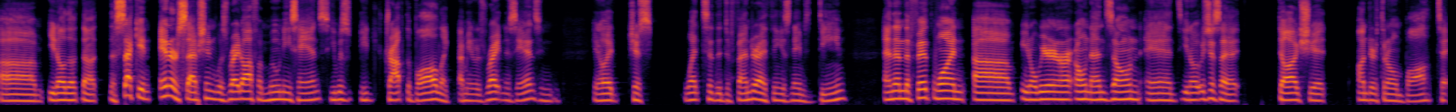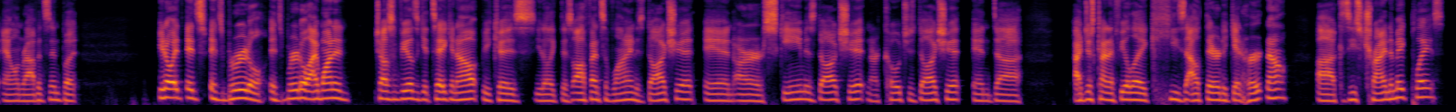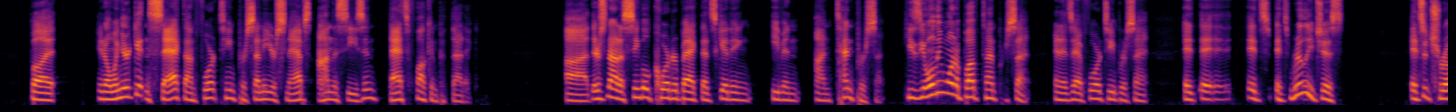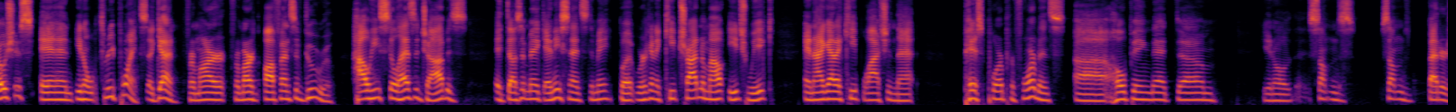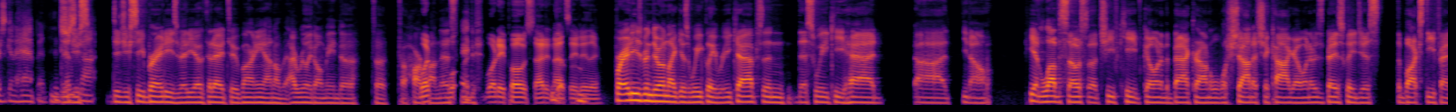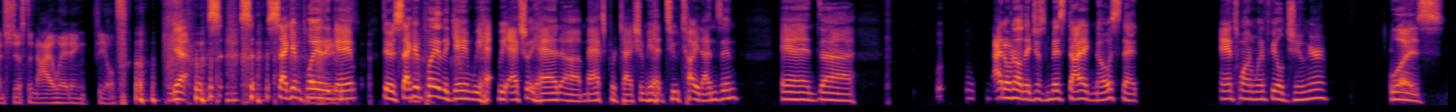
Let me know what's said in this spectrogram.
Um, you know, the the the second interception was right off of Mooney's hands. He was he dropped the ball like I mean it was right in his hands, and you know it just went to the defender. I think his name's Dean. And then the fifth one, um, you know, we were in our own end zone, and you know it was just a dog shit underthrown ball to Allen Robinson. But you know, it, it's it's brutal. It's brutal. I wanted Justin Fields to get taken out because you know, like this offensive line is dog shit, and our scheme is dog shit, and our coach is dog shit, and uh, I just kind of feel like he's out there to get hurt now because uh, he's trying to make plays, but you know, when you're getting sacked on 14% of your snaps on the season, that's fucking pathetic. Uh, there's not a single quarterback that's getting even on 10%. He's the only one above 10%, and it's at 14%. It, it it's it's really just it's atrocious. And you know, three points again from our from our offensive guru. How he still has a job is it doesn't make any sense to me. But we're gonna keep trotting him out each week, and I gotta keep watching that piss poor performance, uh, hoping that um, you know something's something better is going to happen. It's did you not. did you see Brady's video today too, Barney? I don't. I really don't mean to to to harp what, on this. What, what did he post? I did not see it either. Brady's been doing like his weekly recaps, and this week he had, uh, you know, he had Love Sosa, Chief Keef going in the background, a little shot of Chicago, and it was basically just the Bucs defense just annihilating Fields. yeah, S- s- second play of the game, dude. Second play of the game, we ha- we actually had uh, max protection. We had two tight ends in, and uh, I don't know. They just misdiagnosed that Antoine Winfield Jr. was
